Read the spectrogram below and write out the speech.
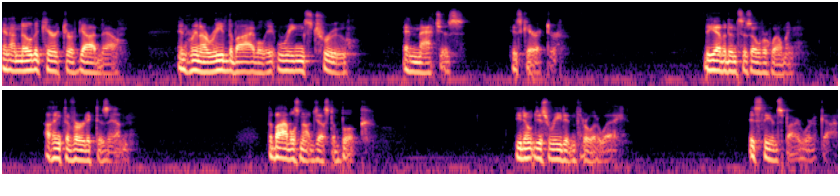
And I know the character of God now. And when I read the Bible, it rings true and matches His character. The evidence is overwhelming. I think the verdict is in. The Bible's not just a book. You don't just read it and throw it away. It's the inspired Word of God.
